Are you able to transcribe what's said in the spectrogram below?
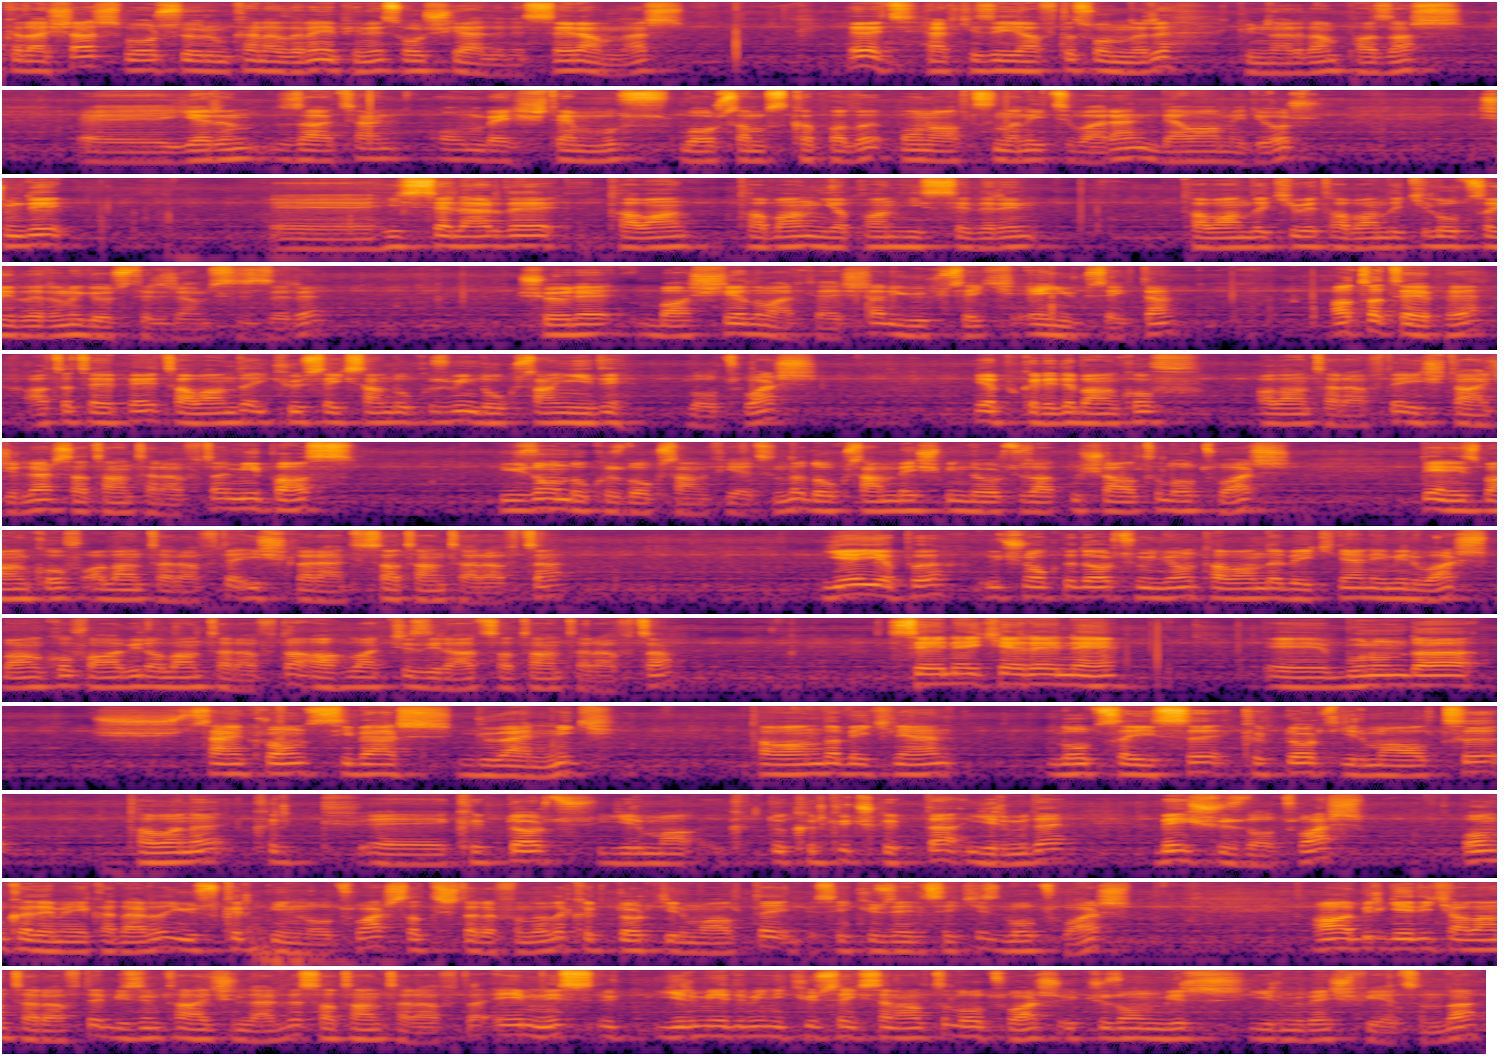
Arkadaşlar Borsa Yorum kanalına hepiniz hoş geldiniz. Selamlar. Evet herkese iyi hafta sonları. Günlerden pazar. Ee, yarın zaten 15 Temmuz borsamız kapalı. 16'sından itibaren devam ediyor. Şimdi e, hisselerde tavan taban yapan hisselerin tavandaki ve tabandaki lot sayılarını göstereceğim sizlere. Şöyle başlayalım arkadaşlar. Yüksek, en yüksekten. Ata TP, Ata TP tavanda 289.097 lot var. Yapı Kredi Bankof alan tarafta, iş tacirler satan tarafta. Mipas 119.90 fiyatında 95.466 lot var. Deniz Bankof alan tarafta, iş garanti satan tarafta. Y yapı 3.4 milyon tavanda bekleyen emir var. Bankof A1 alan tarafta, ahlakçı ziraat satan tarafta. SNKRN ee, bunun da senkron siber güvenlik tavanda bekleyen lot sayısı 4426 tavanı 40 e, 44 20 40, 43 40'da 20'de 500 lot var. 10 kademeye kadar da 140 bin lot var. Satış tarafında da 44-26'da 858 lot var. A1 Gedik alan tarafta, bizim tacirlerde satan tarafta. Emnis 27.286 lot var. 311.25 fiyatında.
